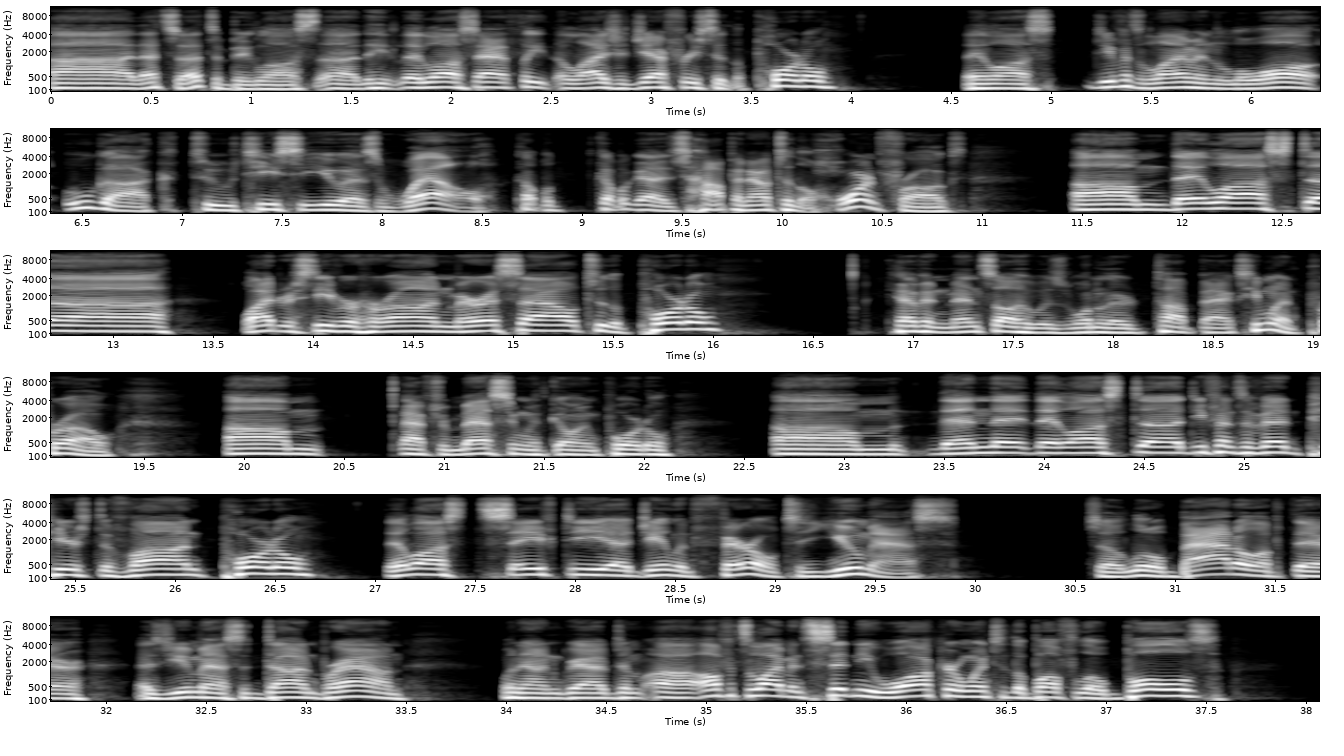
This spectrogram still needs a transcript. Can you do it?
Uh, that's that's a big loss. Uh, they, they lost athlete Elijah Jeffries to the portal. They lost defensive lineman Lawal Ugok to TCU as well. Couple couple guys hopping out to the Horn Frogs. Um, they lost uh, wide receiver Haran Marisal to the portal. Kevin Mensah, who was one of their top backs, he went pro um, after messing with going portal. Um, then they they lost uh, defensive end Pierce Devon Portal. They lost safety uh, Jalen Farrell to UMass. So a little battle up there as UMass and Don Brown went out and grabbed him. Uh, offensive lineman Sidney Walker went to the Buffalo Bulls.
